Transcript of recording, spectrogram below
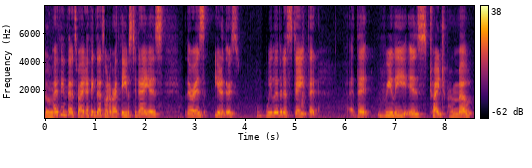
I think that's right. I think that's one of our themes today. Is there is you know there's we live in a state that that really is trying to promote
